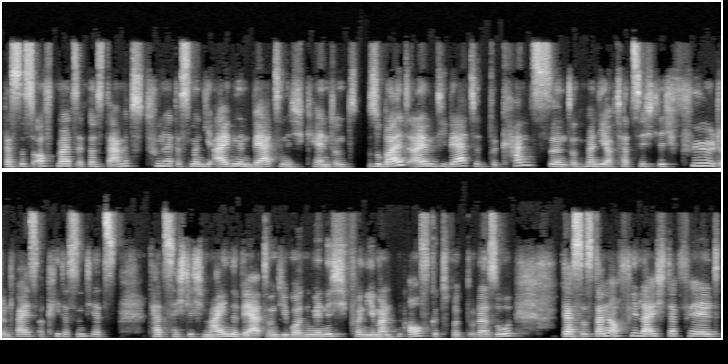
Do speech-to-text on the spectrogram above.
dass das oftmals etwas damit zu tun hat, dass man die eigenen eigenen Werte nicht kennt. Und sobald einem die Werte bekannt sind und man die auch tatsächlich fühlt und weiß, okay, das sind jetzt tatsächlich meine Werte und die wurden mir nicht von jemandem aufgedrückt oder so, dass es dann auch viel leichter fällt,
